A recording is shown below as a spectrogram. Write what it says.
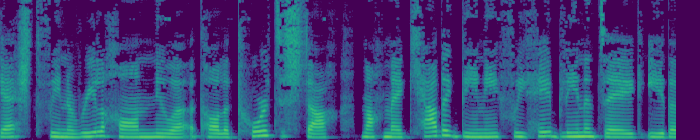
gceist faoi na rialacháin nua atá le tabhairt isteach nach mbeidh ceadaig daoine faoi chéad bliana déag iad a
